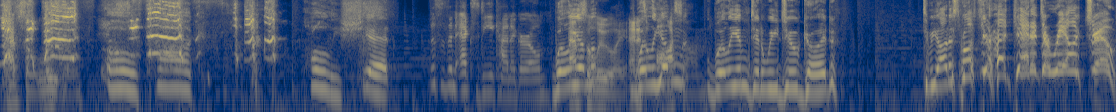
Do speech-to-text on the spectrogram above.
yes Absolutely. Oh fuck. Holy shit. This is an XD kind of girl. William Absolutely, and it's awesome. William, did we do good? To be honest, most of your headcanons are real and true.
